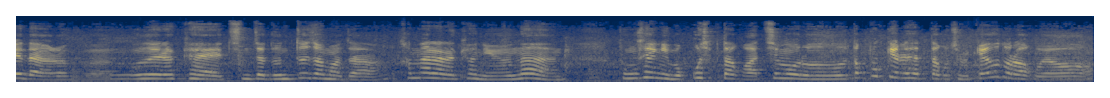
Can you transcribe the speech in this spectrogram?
굿모닝입니다 여러분 오늘 이렇게 진짜 눈 뜨자마자 카메라를 켠 이유는 동생이 먹고 싶다고 아침으로 떡볶이를 했다고 저를 깨우더라고요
